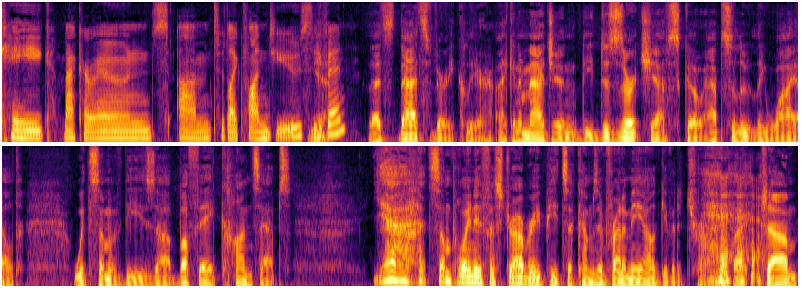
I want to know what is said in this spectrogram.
cake, macaroons, um, to like fondues, even. That's that's very clear. I can imagine the dessert chefs go absolutely wild with some of these uh, buffet concepts. Yeah, at some point, if a strawberry pizza comes in front of me, I'll give it a try. But um,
